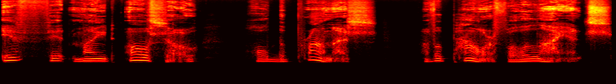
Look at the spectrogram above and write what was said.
if it might also hold the promise of a powerful alliance.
